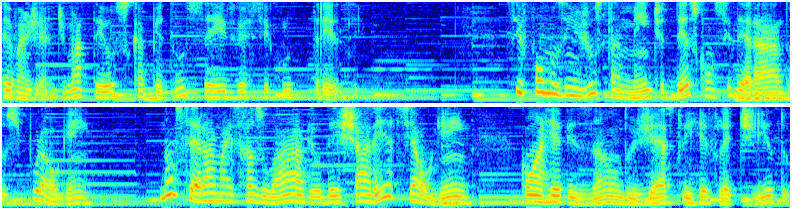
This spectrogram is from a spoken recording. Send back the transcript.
Evangelho de Mateus, capítulo 6, versículo 13. Se fomos injustamente desconsiderados por alguém, não será mais razoável deixar esse alguém com a revisão do gesto irrefletido,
